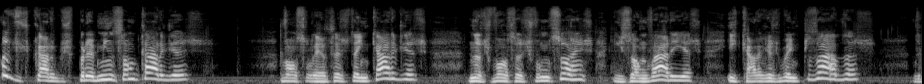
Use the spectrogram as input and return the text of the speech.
mas os cargos para mim são cargas. Vossas Excelências têm cargas nas vossas funções, e são várias, e cargas bem pesadas, de,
